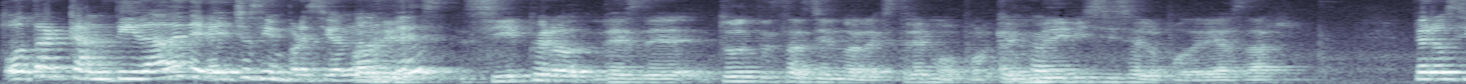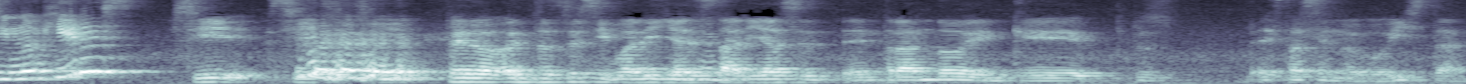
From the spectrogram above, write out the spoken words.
otra cantidad de derechos impresionantes, Oye, sí, pero desde tú te estás yendo al extremo, porque Ajá. maybe sí se lo podrías dar. Pero si no quieres, Sí, sí, sí, sí. pero entonces igual y ya estarías entrando en que pues, estás siendo egoísta,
